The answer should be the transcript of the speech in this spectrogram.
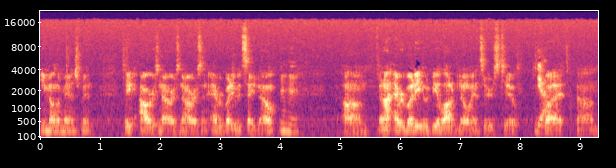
email their management, take hours and hours and hours, and everybody would say no. Mm-hmm. Um, and not everybody; it would be a lot of no answers too. Yeah. But um,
